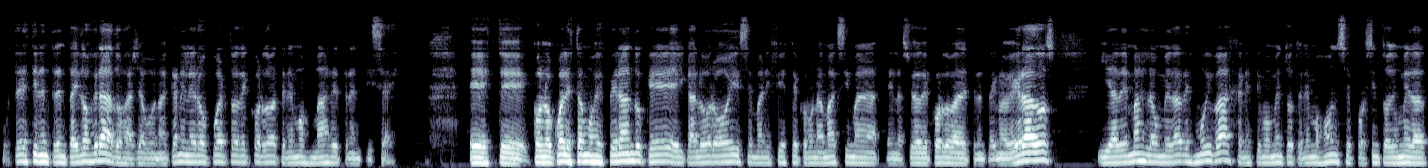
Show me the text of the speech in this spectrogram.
Ustedes tienen 32 grados allá, bueno, acá en el aeropuerto de Córdoba tenemos más de 36. Este, con lo cual estamos esperando que el calor hoy se manifieste con una máxima en la ciudad de Córdoba de 39 grados y además la humedad es muy baja, en este momento tenemos 11% de humedad,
